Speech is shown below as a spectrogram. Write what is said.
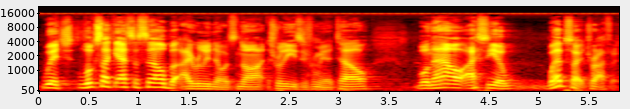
which looks like SSL, but I really know it's not. It's really easy for me to tell. Well, now I see a website traffic.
